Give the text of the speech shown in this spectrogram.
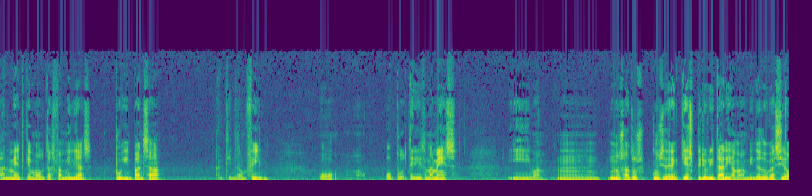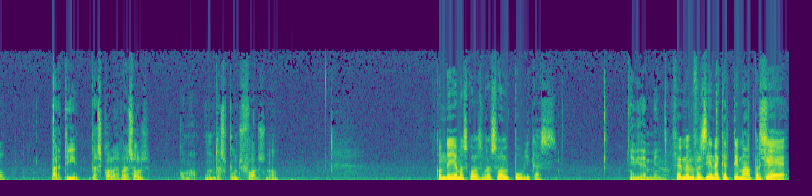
permet que moltes famílies puguin pensar en tindre un fill o, o tenir-ne més. I bueno, mm, nosaltres considerem que és prioritari en l'àmbit d'educació partir d'escoles bressols com a un dels punts forts no? Com dèiem, escoles bressol públiques evidentment fem èmfasi en aquest tema perquè sí.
